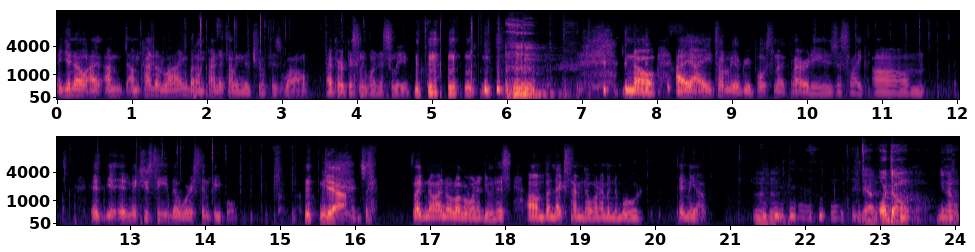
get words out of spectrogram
you know, I, I'm I'm kind of lying, but I'm kind of telling the truth as well. I purposely went to sleep. no, I, I totally agree. Post nut clarity is just like um, it it makes you see the worst in people. Yeah. It's, just, it's like no, I no longer want to do this. Um, but next time though, when I'm in the mood, hit me up Mm-hmm. Yeah, or don't. You know.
